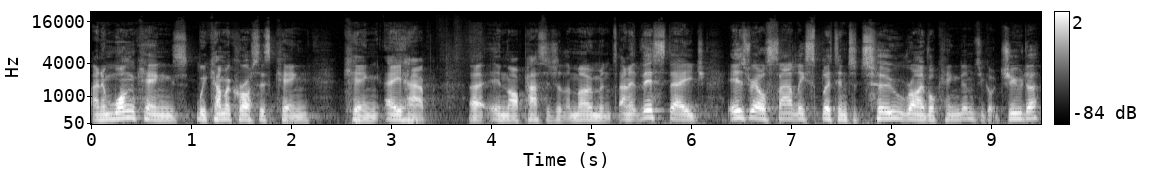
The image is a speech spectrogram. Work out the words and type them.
And in 1 Kings, we come across this king, King Ahab. Uh, in our passage at the moment. And at this stage, Israel sadly split into two rival kingdoms. You've got Judah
